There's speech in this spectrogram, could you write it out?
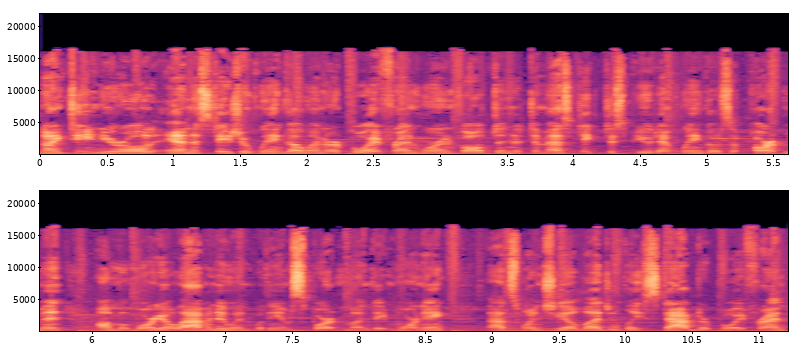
19 year old Anastasia Wingo and her boyfriend were involved in a domestic dispute at Wingo's apartment on Memorial Avenue in Williamsport Monday morning. That's when she allegedly stabbed her boyfriend.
